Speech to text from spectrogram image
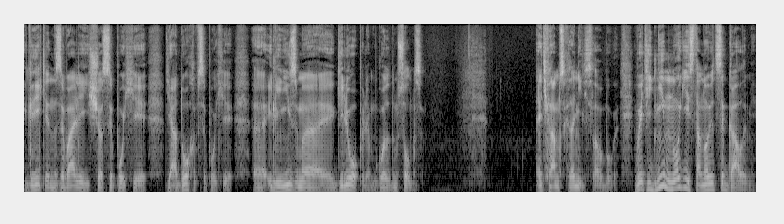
греки называли еще с эпохи Диадохов, с эпохи э, эллинизма э, Гелиополем, городом солнца. Эти храмы сохранились, слава богу. В эти дни многие становятся галами.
